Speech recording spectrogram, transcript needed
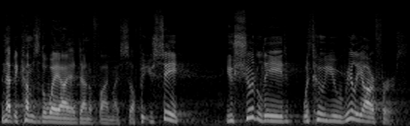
And that becomes the way I identify myself. But you see, you should lead with who you really are first.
